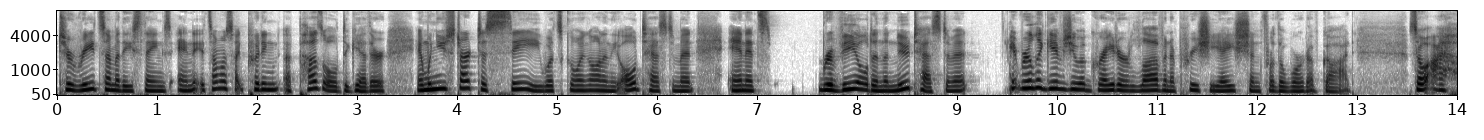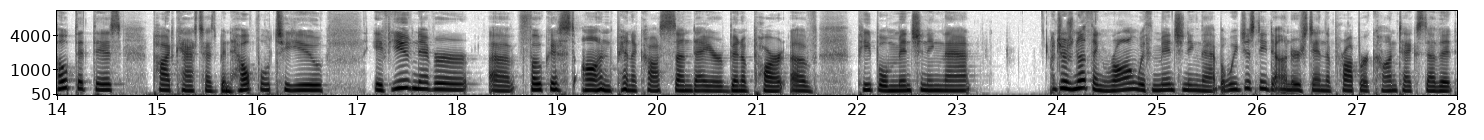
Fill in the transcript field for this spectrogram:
to read some of these things. And it's almost like putting a puzzle together. And when you start to see what's going on in the old testament and it's revealed in the New Testament, it really gives you a greater love and appreciation for the Word of God. So I hope that this podcast has been helpful to you. If you've never uh, focused on Pentecost Sunday or been a part of people mentioning that, there's nothing wrong with mentioning that, but we just need to understand the proper context of it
